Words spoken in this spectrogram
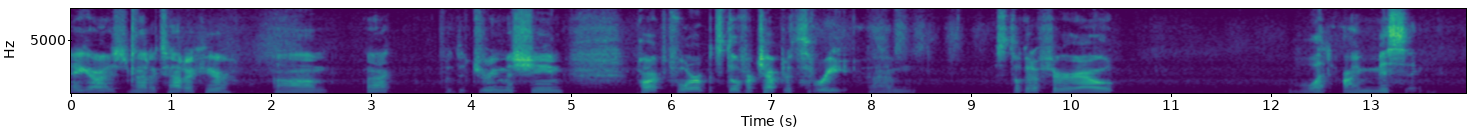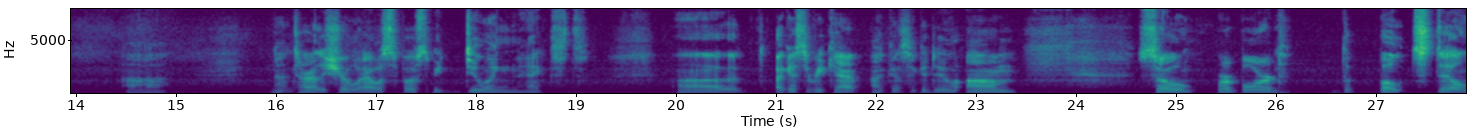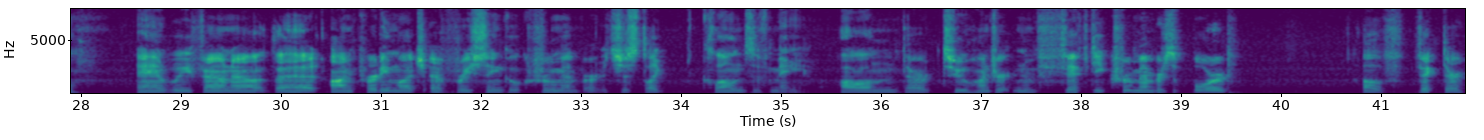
Hey guys, Maddox Hatter here. Um, back for the Dream Machine part 4, but still for chapter 3. I'm still gotta figure out what I'm missing. Uh, not entirely sure what I was supposed to be doing next. Uh, I guess a recap, I guess I could do. Um, so, we're aboard the boat still and we found out that I'm pretty much every single crew member. It's just like clones of me. Um, there are 250 crew members aboard of Victor,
